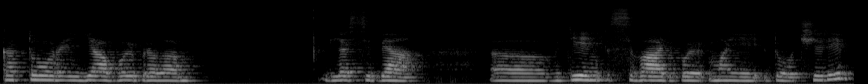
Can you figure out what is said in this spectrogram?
который я выбрала для себя э, в день свадьбы моей дочери.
